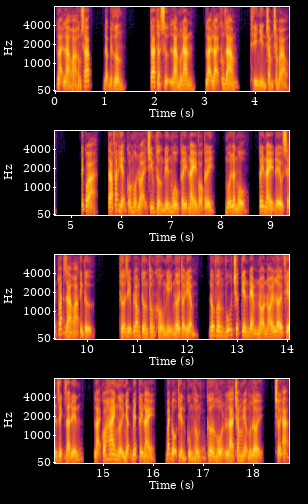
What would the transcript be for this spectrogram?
lại là hỏa hồng sắc, đặc biệt hương. Ta thật sự là muốn ăn, lại lại không dám, thì nhìn chằm chằm vào. Kết quả, ta phát hiện có một loại chim thường đến mổ cây này vào cây, mỗi lần mổ, cây này đều sẽ toát ra hỏa tinh tử. Thừa dịp long tướng thống khổ nghỉ ngơi thời điểm, đông vương vũ trước tiên đem nó nói lời phiên dịch ra đến, lại có hai người nhận biết cây này, bách độ thiền cùng hống cơ hồ là trăm miệng một lời, trời ạ,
